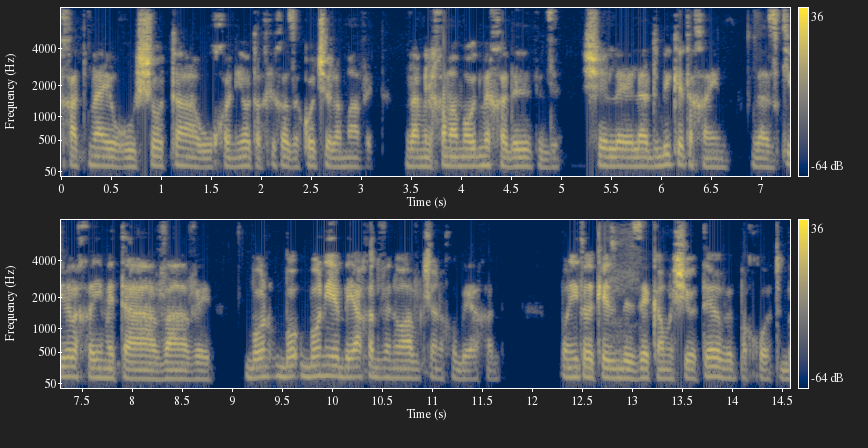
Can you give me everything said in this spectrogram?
אחת מהירושות הרוחניות הכי חזקות של המוות, והמלחמה מאוד מחדדת את זה, של אה, להדביק את החיים, להזכיר לחיים את האהבה, ובוא בוא, בוא נהיה ביחד ונאהב כשאנחנו ביחד. בוא נתרכז בזה כמה שיותר ופחות ב...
